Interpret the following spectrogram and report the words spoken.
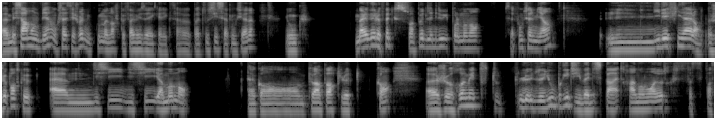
Heu, mais ça remonte bien, donc ça c'est chouette, du coup maintenant je peux m'amuser avec Alexa, pas de souci, ça fonctionne. Donc malgré le fait que ce soit un peu de la bidouille pour le moment, ça fonctionne bien. L'idée finale, hein, je pense que, d'ici d'ici un moment, heu, quand peu importe le quand, je remets tout le le U-Bridge, il va disparaître à un moment ou à un autre. Enfin,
